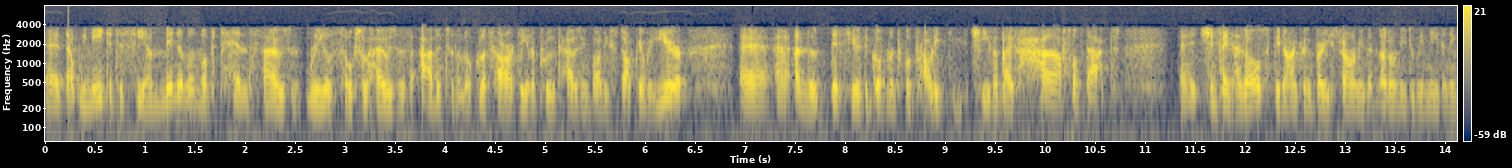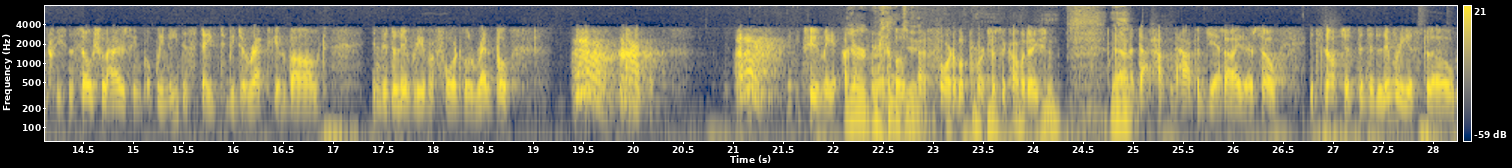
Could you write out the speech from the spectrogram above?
uh, that we needed to see a minimum of 10,000 real social houses added to the local authority and approved housing body stock every year. Uh, and this year, the government will probably achieve about half of that. Uh, Sinn Féin has also been arguing very strongly that not only do we need an increase in social housing, but we need the state to be directly involved in the delivery of affordable rental. excuse me, affordable, affordable purchase accommodation. Yeah. And that hasn't happened yet either. So it's not just the delivery is slow,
